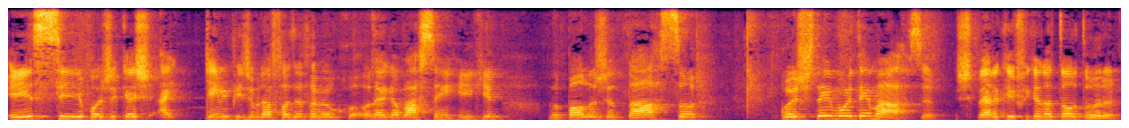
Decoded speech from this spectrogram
Esse podcast. Ai, quem me pediu para fazer foi meu colega Márcio Henrique, do Paulo de Tarso. Gostei muito, hein, Márcio? Espero que fique na tua altura.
